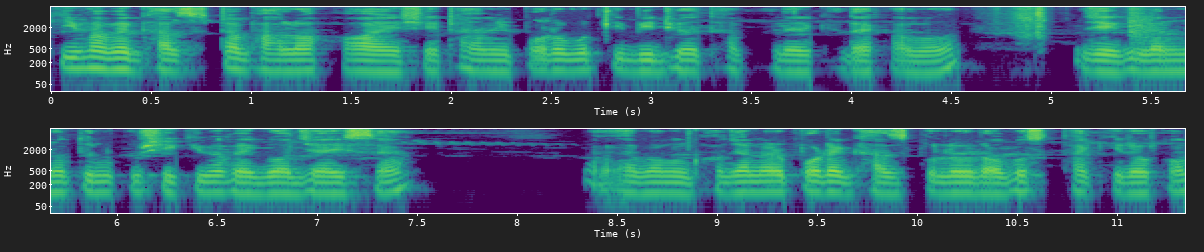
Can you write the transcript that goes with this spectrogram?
কীভাবে গাছটা ভালো হয় সেটা আমি পরবর্তী ভিডিওতে আপনাদেরকে দেখাবো, যে এগুলোর নতুন কুশি কীভাবে গজাইছে এবং গজানোর পরে গাছগুলোর অবস্থা কীরকম,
